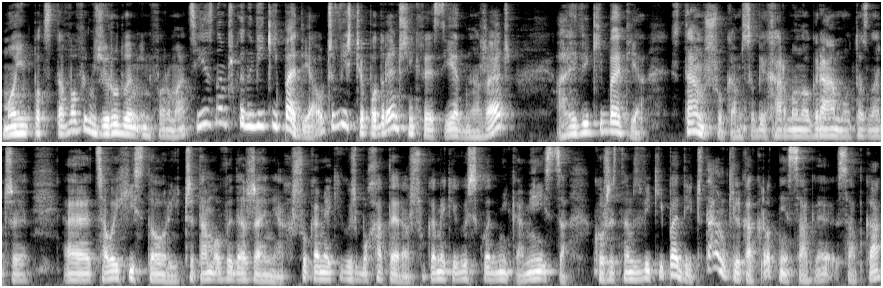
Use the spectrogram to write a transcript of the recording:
moim podstawowym źródłem informacji jest na przykład Wikipedia. Oczywiście podręcznik to jest jedna rzecz, ale Wikipedia. Tam szukam sobie harmonogramu, to znaczy e, całej historii, czytam o wydarzeniach, szukam jakiegoś bohatera, szukam jakiegoś składnika, miejsca, korzystam z Wikipedii. Czytałem kilkakrotnie sagę Sapka,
